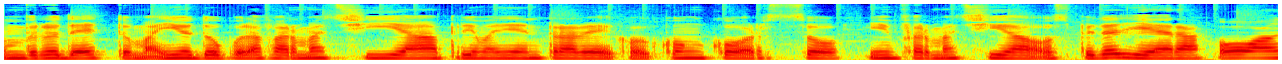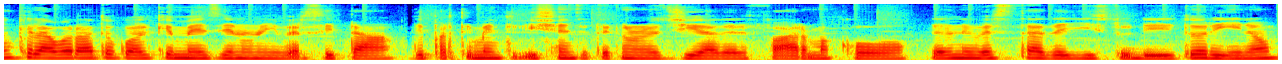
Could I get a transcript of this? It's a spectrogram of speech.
non ve l'ho detto, ma io dopo la farmacia, prima di entrare col concorso in farmacia ospedaliera, ho anche lavorato qualche mese in università, Dipartimento di Scienze e Tecnologia del Farmaco dell'Università degli Studi di Torino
